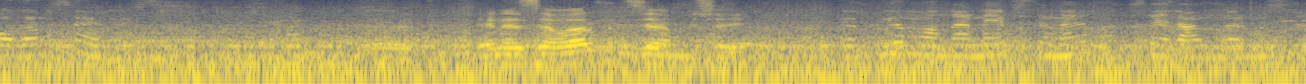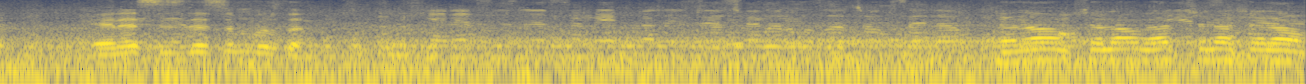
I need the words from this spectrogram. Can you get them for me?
Olanı söylüyorsun. Evet. Enes'e var mı diyeceğim bir şey? Öpüyorum onların hepsine. Selamlarımı söylüyorum. Enes izlesin burada. Enes izlesin, Eftal izlesin. Çok selam. Selam selam hepsine selam. Selam.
